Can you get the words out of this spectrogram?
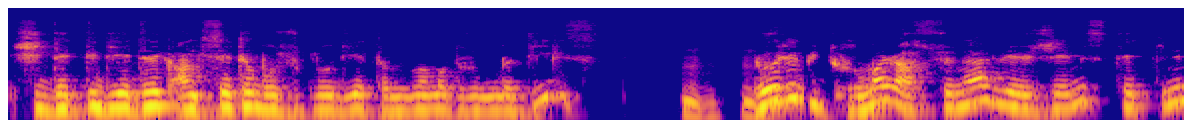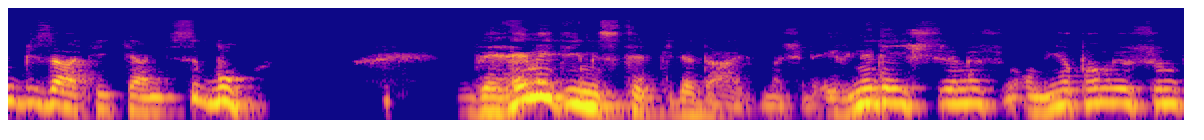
şiddetli diye direkt anksiyete bozukluğu diye tanımlama durumunda değiliz. Hı hı hı. Böyle bir duruma rasyonel vereceğimiz tepkinin bizatihi kendisi bu. Veremediğimiz tepki de dahil buna. Şimdi evini değiştiremiyorsun, onu yapamıyorsun.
